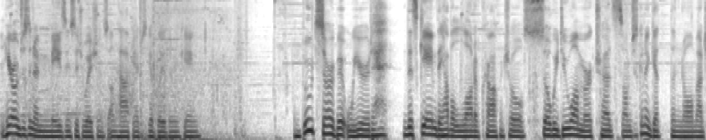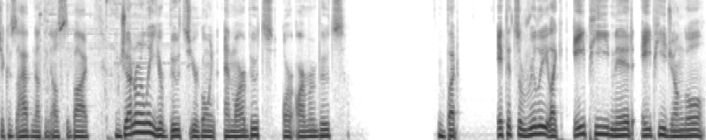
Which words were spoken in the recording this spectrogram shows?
And here I'm just in an amazing situation, so I'm happy I just get the King. Boots are a bit weird. This game, they have a lot of crowd control, so we do want Merc Treads, so I'm just going to get the Null Magic because I have nothing else to buy. Generally, your boots, you're going MR boots or armor boots. But if it's a really like AP mid, AP jungle,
